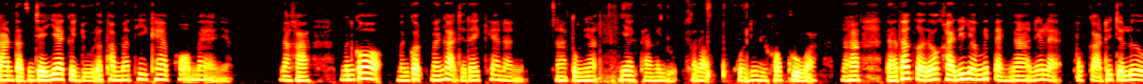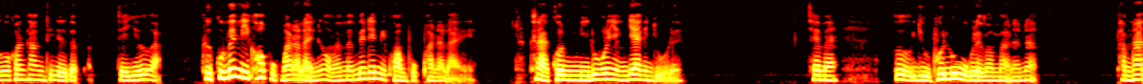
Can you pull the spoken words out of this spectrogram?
การตัดสินใจแยกกันอยู่แล้วทำหน้าที่แค่พ่อแม่เนี่ยนะคะ มันก็มันก็มันก็อาจจะได้แค่นั้น นะตรงนี้แยกทางกันอยู่สำหรับคนที่มีครอบครัวนะคะแต่ถ้าเกิดว่าใครที่ยังไม่แต่งงานนี่แหละโอกาสที่จะเลิกก็ค่อนข้างที่จะแบบจะเยอะอะคือคุณไม่มีข้อผูกมัดอะไรนึกออกไหมมันไม่ได้มีความผูกพันอะไร ขนาดคนมีลูกแล้วยังแยกกันอยู่เลย ใช่ไหมเอออยู่เพื่อลูกอะไรประมาณนั้นอะทำหน้า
